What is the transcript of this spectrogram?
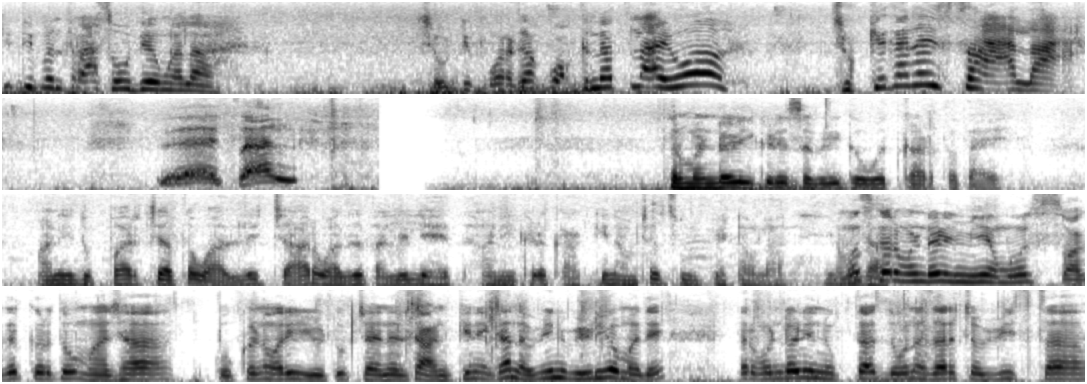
किती पण त्रास होऊ दे मला. शेवटी पोरगा कोकणातला आहे हो. झुके का नाही साला? ए, चल. तर मंडळी इकडे सगळी गवत काढतात आहे. आणि दुपारचे आता वाजले चार वाजत आलेले आहेत आणि इकडे काकीन आमच्या चूल पेटवला नमस्कार मंडळी मी अमोल. स्वागत करतो माझ्या कोकणवारी यूट्यूब चॅनलच्या आणखीन एका नवीन व्हिडिओमध्ये तर मंडळी नुकताच दोन हजार चोवीसचा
